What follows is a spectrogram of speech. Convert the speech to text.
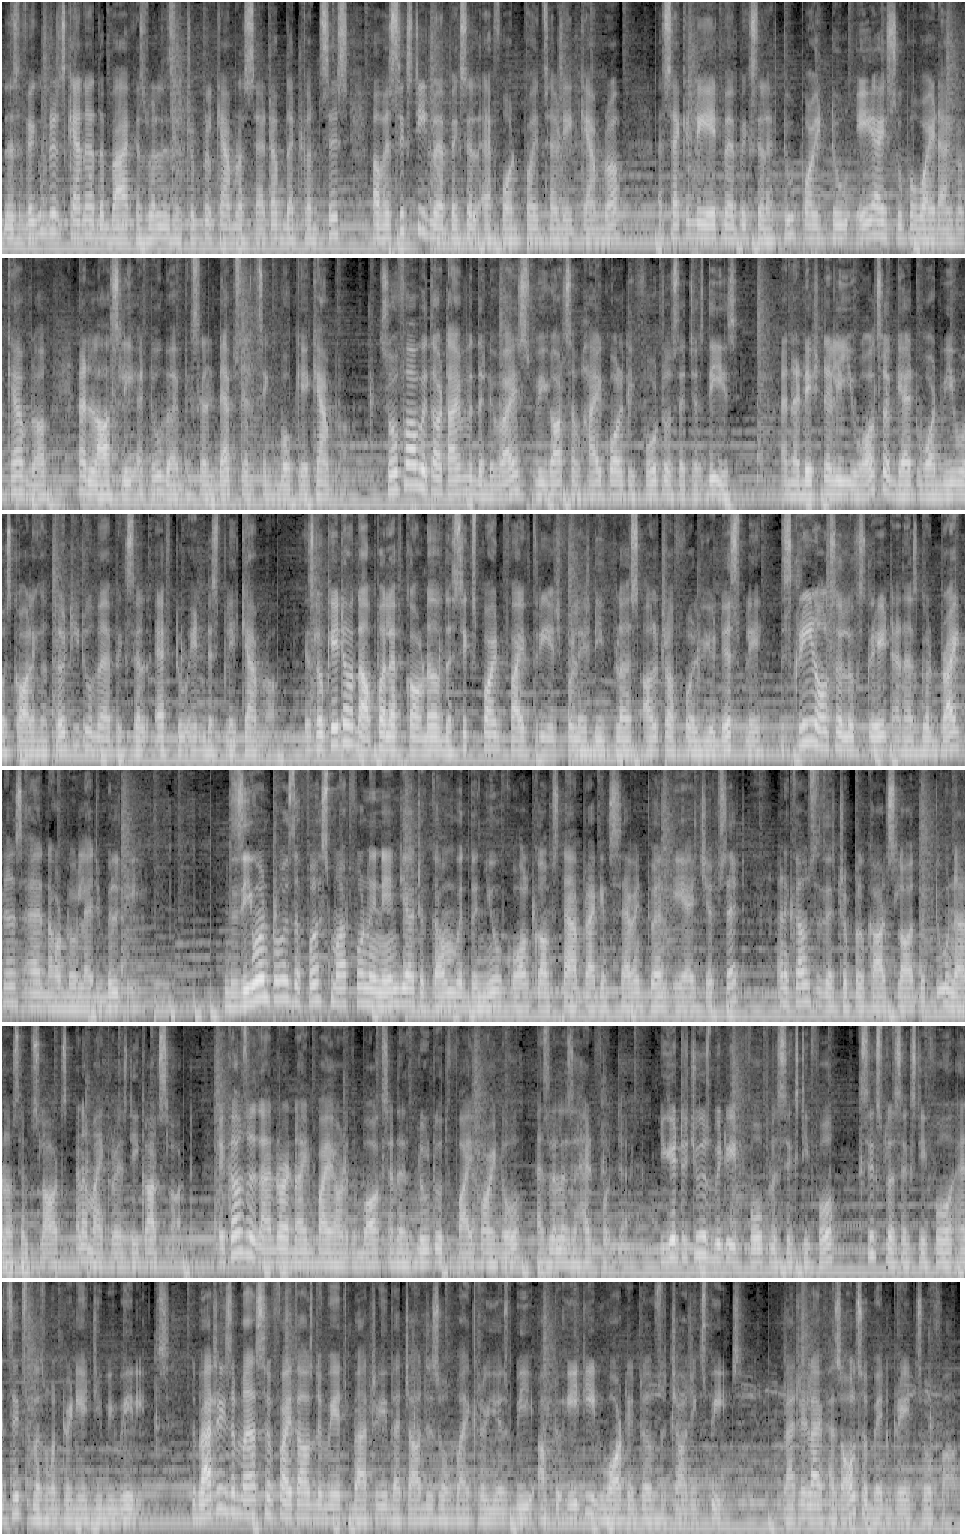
There's a fingerprint scanner at the back as well as a triple camera setup that consists of a 16 megapixel f1.78 camera, a secondary 8 megapixel f2.2 AI super wide angle camera, and lastly a 2 megapixel depth sensing bokeh camera. So far with our time with the device, we got some high quality photos such as these, and additionally you also get what Vivo is calling a 32 megapixel f2 in-display camera. It's located on the upper left corner of the 6.53 inch Full HD Plus Ultra Full View display. The screen also looks great and has good brightness and outdoor legibility. The Z1 Pro is the first smartphone in India to come with the new Qualcomm Snapdragon 712 AI chipset and it comes with a triple card slot with two nano SIM slots and a micro SD card slot. It comes with Android 9 Pie out of the box and has Bluetooth 5.0 as well as a headphone jack. You get to choose between 4 plus 64, 6 plus 64 and 6 plus 128GB variants. The battery is a massive 5000 mAh battery that charges over micro USB up to 18 watt in terms of charging speeds. Battery life has also been great so far.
